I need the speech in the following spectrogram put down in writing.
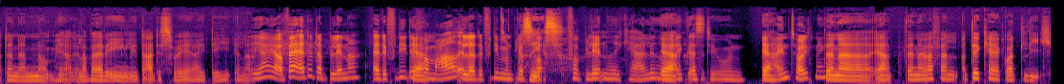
den anden om her? Eller hvad er det egentlig, der er det svære i det? Eller... Ja, ja, og hvad er det, der blænder? Er det, fordi det er Ja. for meget, eller er det, fordi man bliver for, forblændet i kærlighed? Ja. Ikke? Altså, det er jo en Ja. egen tolkning. Den er, ja, den er i hvert fald, og det kan jeg godt lide.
